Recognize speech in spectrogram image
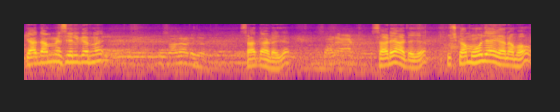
क्या दाम में सेल करना है? साढ़े आठ हज़ार। सात आठ हज़ार। साढ़े आठ हज़ार। कुछ कम हो जाएगा ना भाव?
